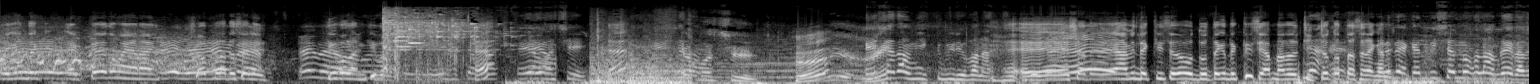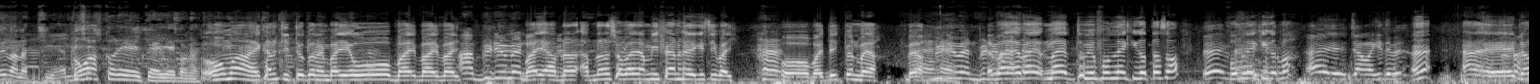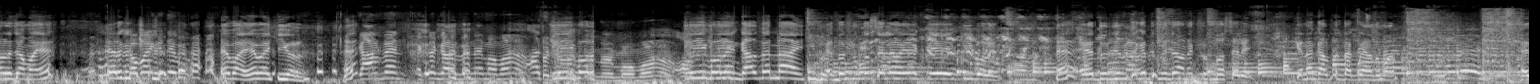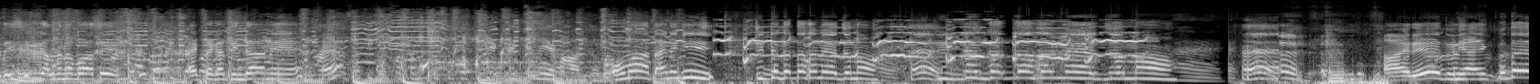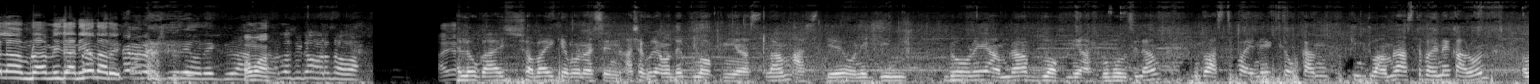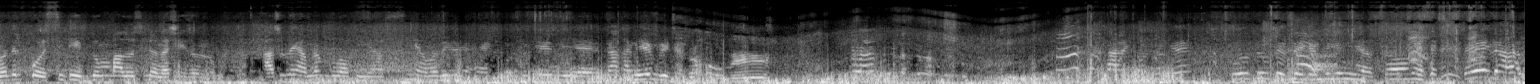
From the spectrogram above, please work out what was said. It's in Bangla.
এখান থেকে একটাই তো মায়া নাই সবগুলা তো ছেলে কি বলেন কি বলেন হ্যাঁ হ্যাঁ আমি একটু ভিডিও বানাচ্ছি। হ্যাঁ, আমি দেখতেছি দূর থেকে দেখতেছি আপনারা টিকটক করতেছেন এখানে। দেখেন বিশ্বাস না আমরা এভাবে বানাচ্ছি। বিশেষ করে এটাই এই বানাচ্ছি। ও মা এখানে টিকটক করেন ভাই ও ভাই ভাই ভাই। ভাই আপনারা আপনারা সবাই আমি ফ্যান হয়ে গেছি ভাই। হ্যাঁ। ও ভাই বিগ ফ্যান ভাইয়া। হ্যাঁ, তুমি ফোন নিয়ে কি করতেছো ফোন নিয়ে কি করবা এই জামা কি দেবে হ্যাঁ হ্যাঁ, এটা হলো জামাই হ্যাঁ? এরকম কি- সবাইকে দেবো। এ ভাই এ ভাই কি করেন হ্যাঁ? গার্লফ্রেন্ড একটা গার্লফ্রেন্ড নাই মামা কি বলেন গার্লফ্রেন্ড নাই এত সুন্দর ছেলে হয়ে কে কি বলেন হ্যাঁ এ থেকে তুমি তো অনেক সুন্দর ছেলে কেন গার্লফ্রেন্ড থাকবে না তোমার এই কি গার্লফ্রেন্ড আছে এক টাকা তিনটা মেয়ে হ্যাঁ ও মা তাই নাকি টিকটক করতে হবে মেয়ের জন্য। হ্যাঁ। টিকটক করতে হবে মেয়ের জন্য। হ্যাঁ। আরে দুনিয়ায় কোথায় এলাম আমরা আমি জানিও না রে। দূরে অনেক দূরে হ্যালো গাইস সবাই কেমন আছেন? আশা করি আমাদের ব্লগ নিয়ে আসলাম। আজকে অনেক দিন ধরে আমরা ব্লগ নিয়ে আসব বলছিলাম কিন্তু আসতে পারি না কারণ কিন্তু আমরা আসতে পারি না কারণ আমাদের পরিস্থিতি একদম ভালো ছিল না সেই জন্য। আসলে আমরা ব্লগ নিয়ে আসছি। আমাদের এক বন্ধুকে নিয়ে টাকা নিয়ে ভিডিও আরেক বন্ধুকে ফুল তুলতেছে, এখান থেকে নিয়ে আসতে হবে। এই দাঁড়া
